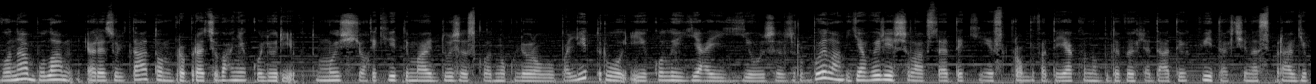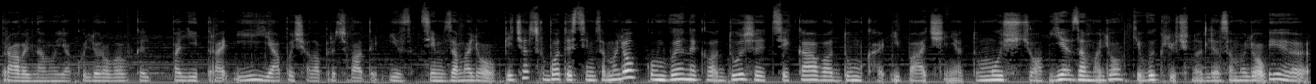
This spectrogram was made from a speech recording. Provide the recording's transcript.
вона була результатом пропрацювання кольорів, тому що ці квіти мають дуже складну кольорову палітру, і коли я її вже зробила, я вирішила все-таки спробувати, як воно буде виглядати в квітах, чи насправді правильна моя кольорова палітра. І я почала працювати із цим замальовком. Під час роботи з цим замальовком виникла дуже цікава думка і бачення, тому що є замальовки виключно для замальовки. Ти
